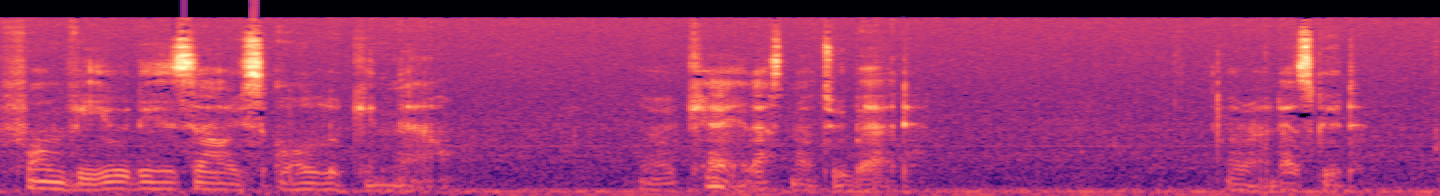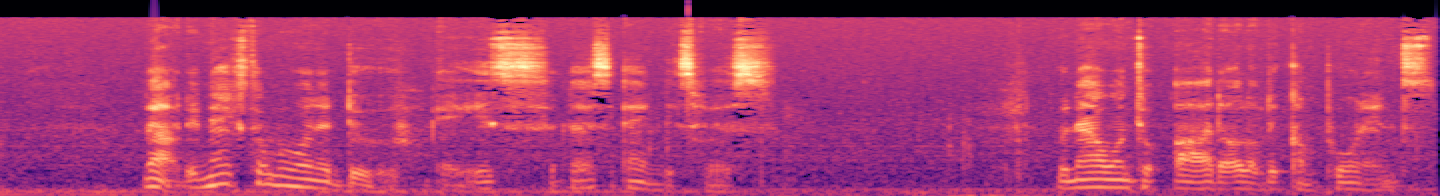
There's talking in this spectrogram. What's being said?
from view this is how it's all looking now. Okay that's not too bad. Alright that's good. Now the next thing we want to do is let's end this first we now want to add all of the components.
